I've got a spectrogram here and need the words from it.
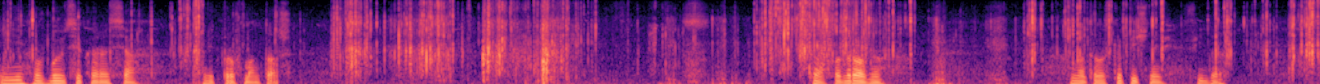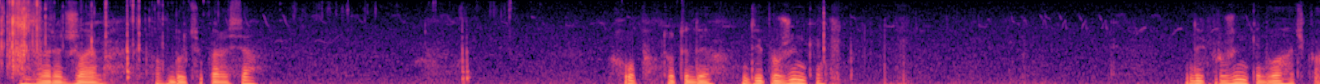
і вбивці карася від профмонтаж. Так, одразу на телескопічний фідер заряджаємо вбивцю карася. Хоп, тут іде дві пружинки. Дві пружинки, два гачка.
